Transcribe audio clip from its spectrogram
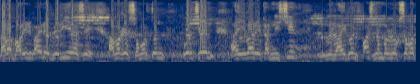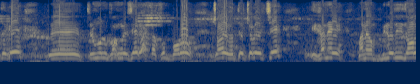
তারা বাড়ির বাইরে বেরিয়ে আসে আমাকে সমর্থন করছেন এবার এটা নিশ্চিত, রায়গঞ্জ পাঁচ নম্বর লোকসভা থেকে তৃণমূল কংগ্রেসের একটা খুব বড় জয় হতে চলেছে। এখানে মানে বিরোধী দল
